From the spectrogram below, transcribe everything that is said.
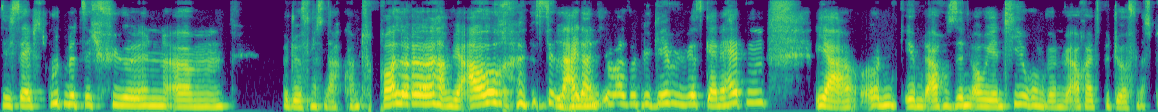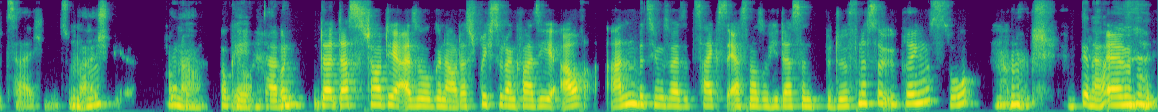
sich selbst gut mit sich fühlen. Ähm, Bedürfnis nach Kontrolle haben wir auch. Ist mhm. leider nicht immer so gegeben, wie wir es gerne hätten. Ja, und eben auch Sinnorientierung würden wir auch als Bedürfnis bezeichnen, zum mhm. Beispiel. Genau. Okay. Ja, und, und da, das schaut dir also, genau, das sprichst du dann quasi auch an, beziehungsweise zeigst erstmal so, hier, das sind Bedürfnisse übrigens, so. genau. ähm,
